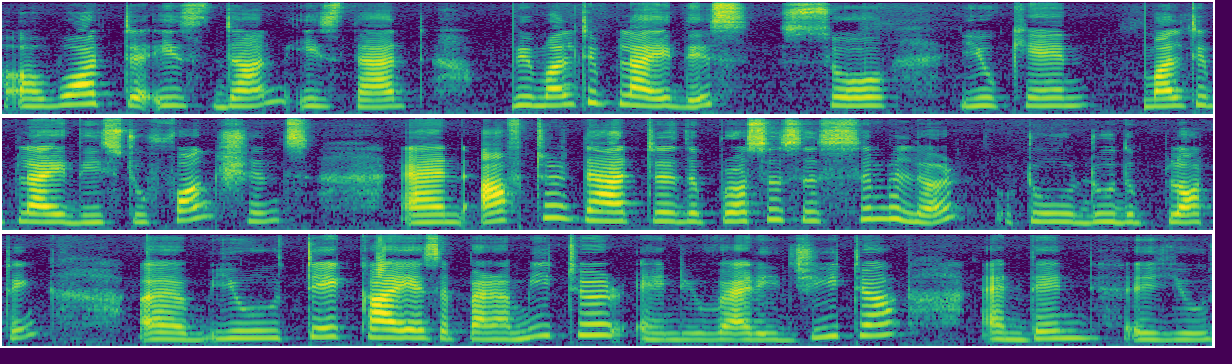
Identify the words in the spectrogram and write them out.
uh, what is done is that we multiply this. So, you can multiply these two functions and after that uh, the process is similar to do the plotting. Uh, you take chi as a parameter and you vary zeta and then uh, you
